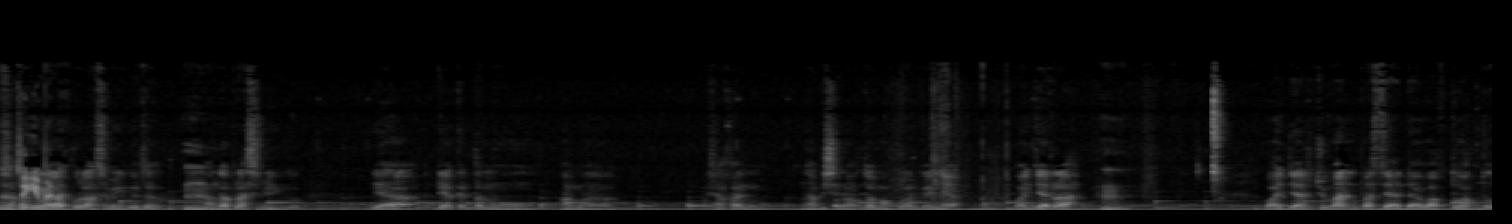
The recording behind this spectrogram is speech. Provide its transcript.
Tentu gimana? dia pulang seminggu tuh Hmm. anggaplah seminggu ya dia ketemu sama misalkan ngabisin waktu sama keluarganya wajar lah Hmm. wajar cuman pasti ada waktu-waktu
